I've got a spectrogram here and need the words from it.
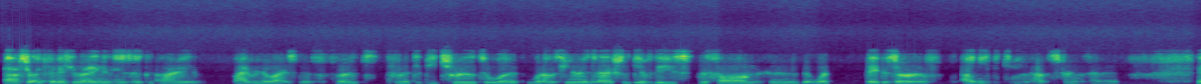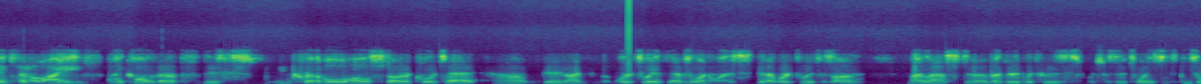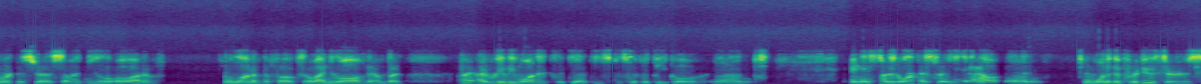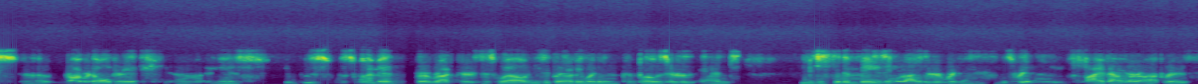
after I finished writing the music, I I realized that for it, for it to be true to what what I was hearing and actually give these the songs what they deserve, I needed to have strings in it. And so I I called up this incredible all star quartet um, that I've worked with. Everyone was that I worked with was on my last uh, record, which was which was a 26 piece orchestra. So I knew a lot of a lot of the folks. Oh, I knew all of them, but I, I really wanted to get these specific people, and and I started orchestrating it out. And one of the producers, uh, Robert Aldridge, uh, is was was my mentor at Rutgers as well. He's a Grammy winning composer and he's just an amazing writer. Where he's, he's written five-hour operas,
